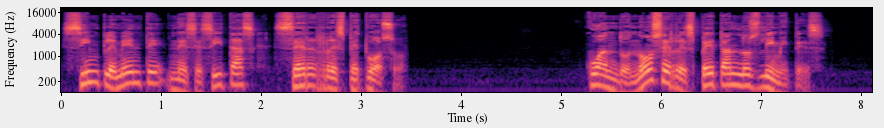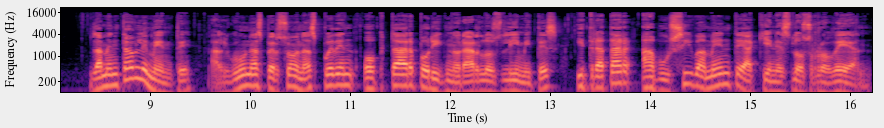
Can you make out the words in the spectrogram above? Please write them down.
simplemente necesitas ser respetuoso. Cuando no se respetan los límites. Lamentablemente, algunas personas pueden optar por ignorar los límites y tratar abusivamente a quienes los rodean.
